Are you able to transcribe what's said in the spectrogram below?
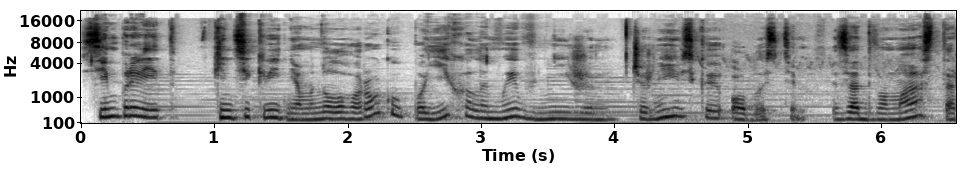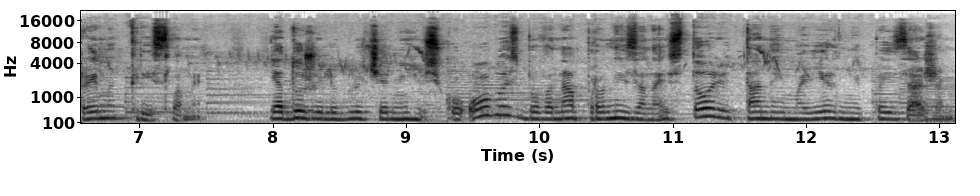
Всім привіт! В кінці квітня минулого року поїхали ми в Ніжин Чернігівської області за двома старими кріслами. Я дуже люблю Чернігівську область, бо вона пронизана історією та неймовірним пейзажем.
